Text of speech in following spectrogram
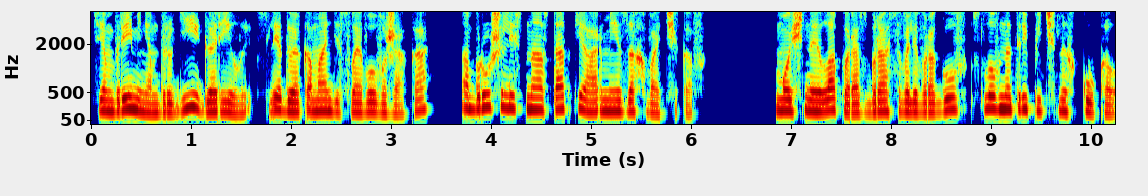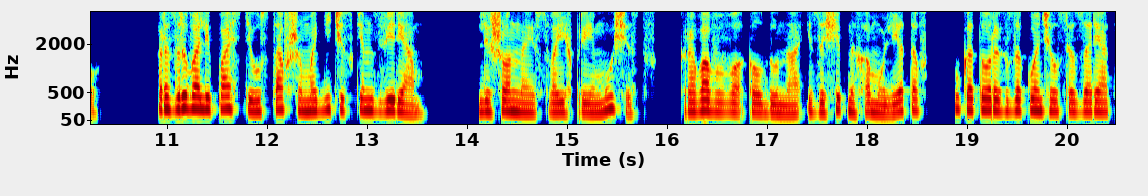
Тем временем другие гориллы, следуя команде своего вожака, обрушились на остатки армии захватчиков. Мощные лапы разбрасывали врагов, словно тряпичных кукол. Разрывали пасти уставшим магическим зверям. Лишенные своих преимуществ, кровавого колдуна и защитных амулетов, у которых закончился заряд,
